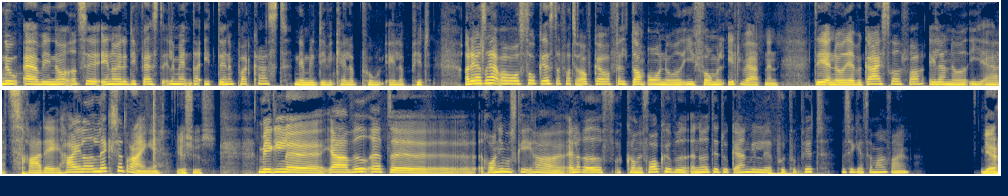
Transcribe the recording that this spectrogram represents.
Nu er vi nået til endnu et af de faste elementer i denne podcast, nemlig det, vi kalder pole eller pit. Og det er altså her, hvor vores to gæster får til opgave at fælde dom over noget i Formel 1-verdenen. Det er noget, jeg er begejstret for, eller noget, I er træt af. Har I lavet lektier, drenge? Yes, yes. Mikkel, øh, jeg ved, at øh, Ronny måske har allerede kommet i forkøbet af noget af det, du gerne ville putte på pit, hvis ikke jeg tager meget fejl. Ja,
